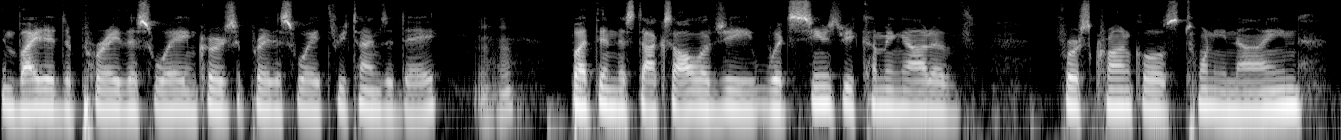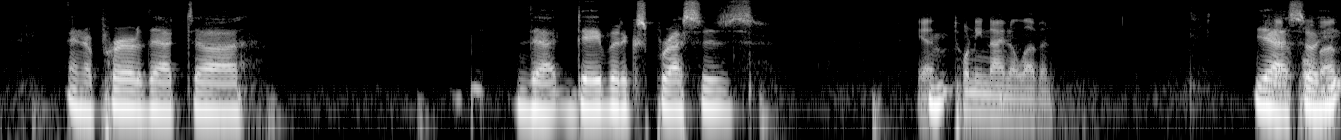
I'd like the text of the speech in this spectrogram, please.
invited to pray this way, encouraged to pray this way three times a day. But then this doxology, which seems to be coming out of First Chronicles twenty nine, and a prayer that uh, that David expresses. Yeah, twenty nine eleven. Yeah, so he,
